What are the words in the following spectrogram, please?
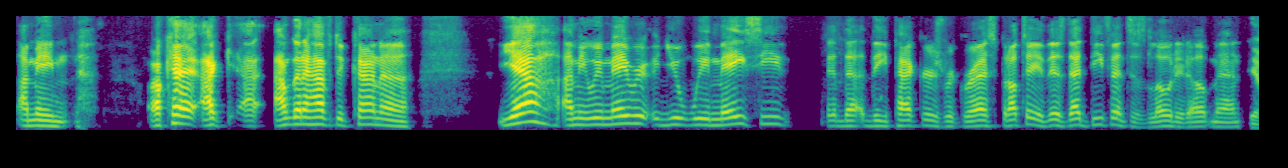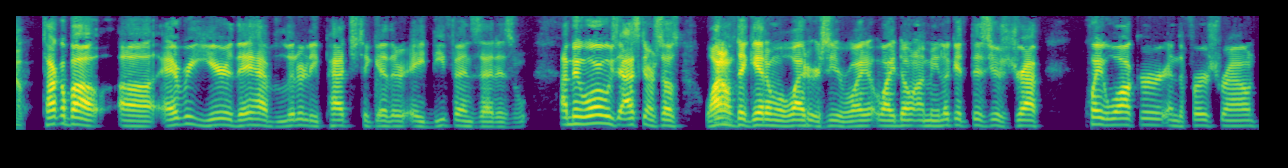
I mean, okay, I, I am gonna have to kind of, yeah. I mean, we may re, you we may see the the Packers regress, but I'll tell you this: that defense is loaded up, man. Yeah. Talk about uh every year they have literally patched together a defense that is. I mean, we're always asking ourselves, why don't they get him a wide receiver? Why why don't I mean, look at this year's draft: Quay Walker in the first round,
